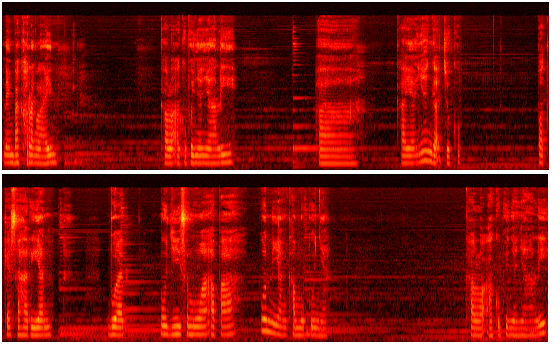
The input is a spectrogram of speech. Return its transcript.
nembak orang lain. Kalau aku punya nyali, uh, kayaknya nggak cukup podcast seharian buat muji semua apa apa pun yang kamu punya. Kalau aku punya nyali,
